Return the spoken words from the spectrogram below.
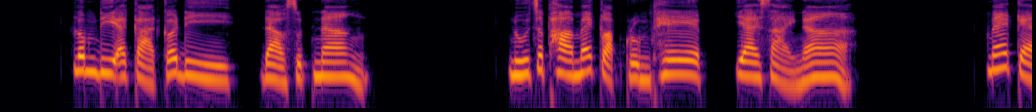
ๆ ลมดีอากาศก็ดี ดาวสุดนั่ง หนูจะพาแม่กลับกรุงเทพ ยายสายหน้า แม่แก่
